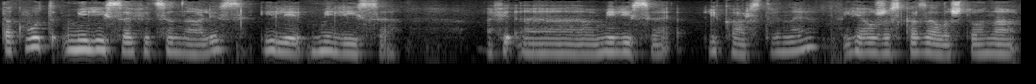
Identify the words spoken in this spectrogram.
Так вот, Мелиса официналис или Мелиса, э, Мелиса лекарственная, я уже сказала, что она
